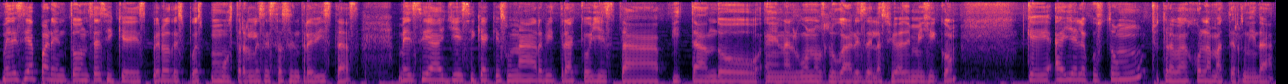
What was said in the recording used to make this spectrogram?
Me decía para entonces y que espero después mostrarles estas entrevistas, me decía Jessica que es una árbitra que hoy está pitando en algunos lugares de la Ciudad de México, que a ella le costó mucho trabajo la maternidad.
